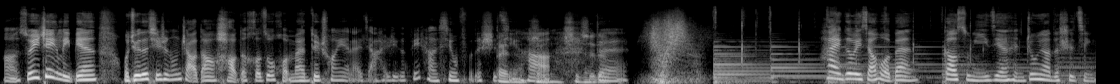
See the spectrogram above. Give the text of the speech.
啊。所以这个里边，我觉得其实能找到好的合作伙伴，对创业来讲还是一个非常幸福的事情哈。是的，对。嗨，各位小伙伴，告诉你一件很重要的事情。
